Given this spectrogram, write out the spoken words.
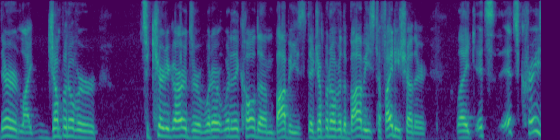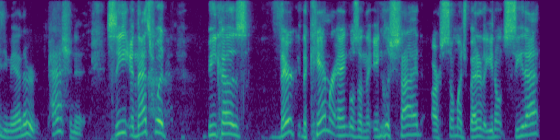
They're like jumping over security guards or what are what are they called um bobbies they're jumping over the bobbies to fight each other like it's it's crazy man they're passionate See, and that's what because they're the camera angles on the English side are so much better that you don't see that.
